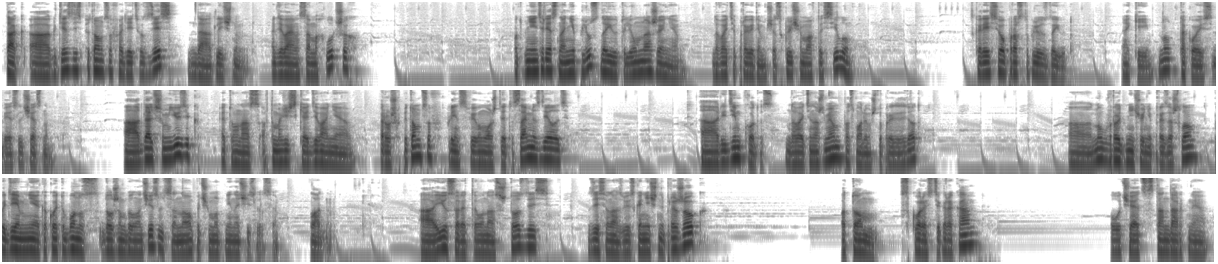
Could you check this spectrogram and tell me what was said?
Так, а где здесь питомцев одеть? Вот здесь? Да, отлично. Одеваем самых лучших. Вот мне интересно, они плюс дают или умножение? Давайте проверим. Сейчас включим автосилу. Скорее всего, просто плюс дают. Окей. Ну, такое себе, если честно. А дальше мьюзик. Это у нас автоматическое одевание хороших питомцев. В принципе, вы можете это сами сделать. А, Redeem Codes. Давайте нажмем, посмотрим, что произойдет. А, ну, вроде ничего не произошло. По идее, мне какой-то бонус должен был начислиться, но почему-то не начислился. Ладно. А user это у нас что здесь? Здесь у нас бесконечный прыжок. Потом скорость игрока. Получается стандартная.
